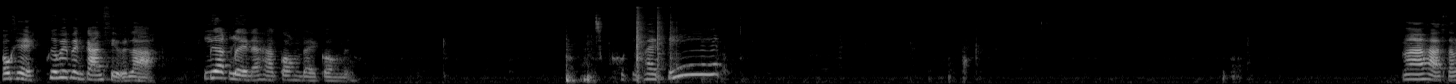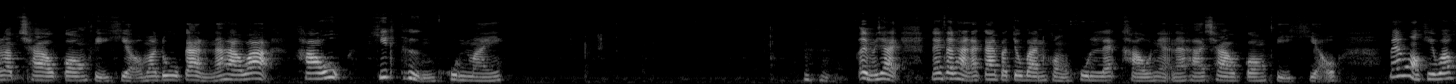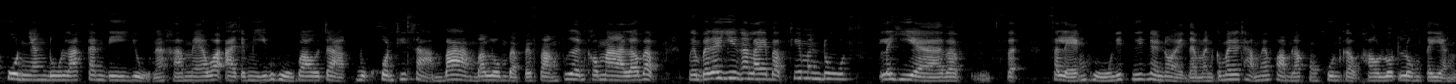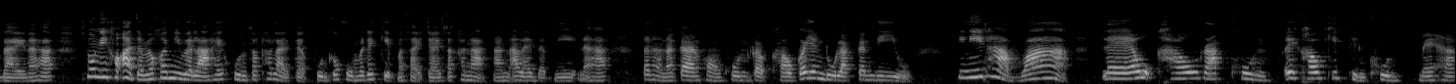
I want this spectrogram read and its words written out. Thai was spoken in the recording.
โอเค เพื่อไม่เป็นการเสียเวลาเลือกเลยนะคะ กองใดกองหนึ่งขอเก็บไพ่ปิดมาค่ะสำหรับชาวกองสีเขียวมาดูกันนะคะว่าเขาคิดถึงคุณไหม เอ้ยไม่ใช่ ในสถานการณ์ปัจจุบันของคุณและเขาเนี่ยนะคะ ชาวกองสีเขียว แม่หมอคิดว่าคุณยังดูรักกันดีอยู่นะคะ แม้ว่าอาจจะมีหูเบาจากบุคคลที่สามบ้างอารมณ์แบบไปฟังเพื่อนเขามาแล้วแบบเหมือนไปได้ยินอะไรแบบที่มันดูละเหี่ยแบบสแสลงหูนิดๆหน่อยๆแต่มันก็ไม่ได้ทำให้ความรักของคุณกับเขาลดลงแต่อย่างใดนะคะ ช่วงนี้เขาอาจจะไม่ค่อยมีเวลาให้คุณสักเท่าไหร่แต่คุณก็คงไม่ได้เก็บมาใส่ใจสักขนาดนั้นอะไรแบบนี้นะคะ สถานการณ์ของคุณกับเขาก็ยังดูรักกันดีอยู่ ทีนี้ถามว่าแล้วเขารักคุณ เอ้ยเขาคิดถึงคุณไหมคะ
